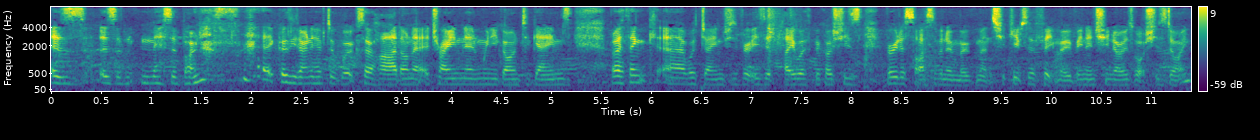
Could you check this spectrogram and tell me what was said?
is is a massive bonus because you don't have to work so hard on it at training and when you go into games. But I think uh, with Jane, she's very easy to play with because she's very decisive in her movements. She keeps her feet moving and she knows what she's doing.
